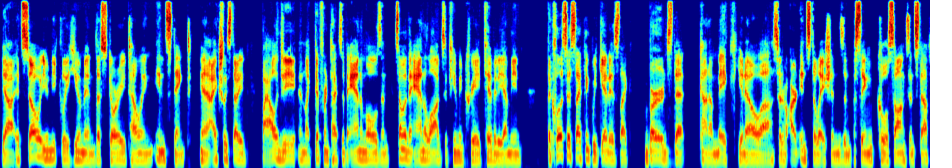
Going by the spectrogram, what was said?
Yeah, it's so uniquely human, the storytelling instinct. Yeah, I actually studied biology and like different types of animals and some of the analogs of human creativity. I mean, the closest I think we get is like birds that kind of make, you know, uh, sort of art installations and sing cool songs and stuff.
